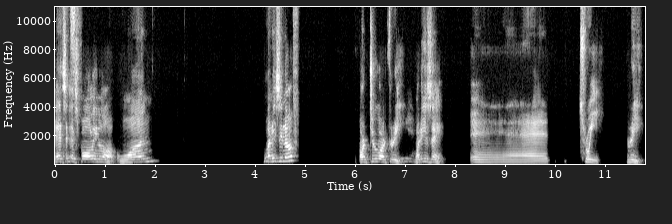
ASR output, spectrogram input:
It's Yes. it's fall in love. One. One is enough? Or two or three? What do you say? Uh, three. Three.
